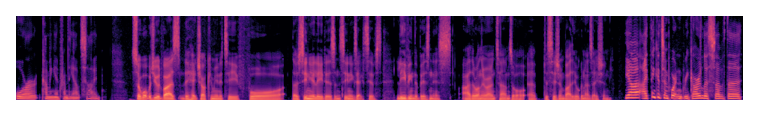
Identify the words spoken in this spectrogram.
or coming in from the outside. So, what would you advise the HR community for those senior leaders and senior executives leaving the business, either on their own terms or a decision by the organization? Yeah, I think it's important, regardless of the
